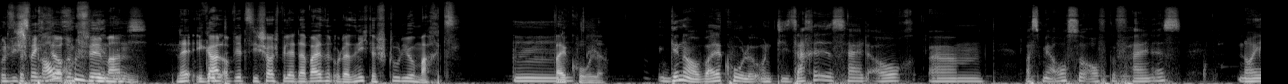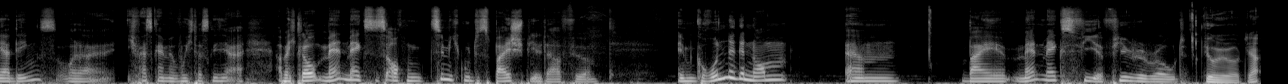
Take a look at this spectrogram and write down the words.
Und sie Das sprechen es auch im Film an. Ne? Egal, Und- ob jetzt die Schauspieler dabei sind oder nicht, das Studio macht's. Mm, Weil Kohle. Genau, weil Kohle. Und die Sache ist halt auch, ähm, was mir auch so aufgefallen ist, neuerdings, oder ich weiß gar nicht mehr, wo ich das gesehen habe, aber ich glaube, Mad Max ist auch ein ziemlich gutes Beispiel dafür. Im Grunde genommen, ähm, bei Mad Max 4, Fury Road, Fury Road, ja.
